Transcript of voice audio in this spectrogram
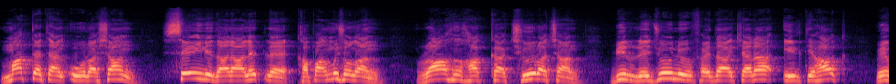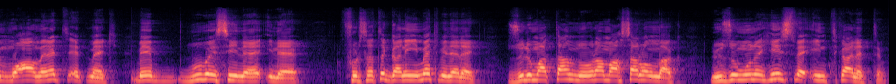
maddeten uğraşan, seyli dalaletle kapanmış olan, rahı hakka çığır açan bir reculü fedakara iltihak ve muavenet etmek ve bu vesile ile fırsatı ganimet bilerek zulümattan nura mahzar olmak lüzumunu his ve intikal ettim.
